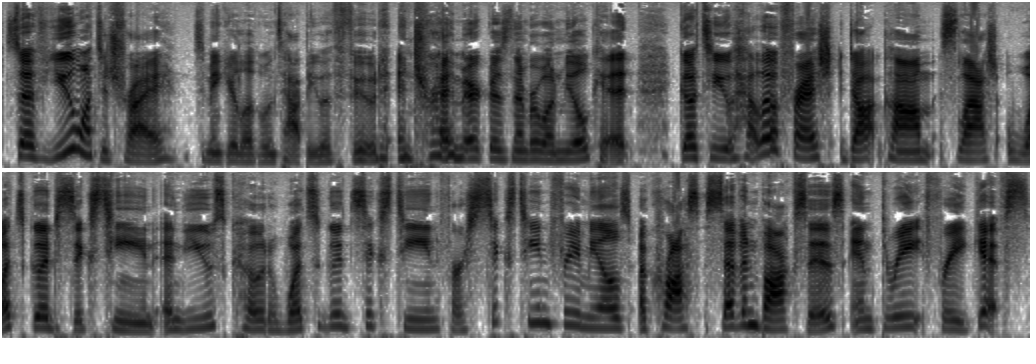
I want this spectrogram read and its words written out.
So, if you want to try to make your loved ones happy with food and try America's number one meal kit, go to HelloFresh.com slash What's Good 16 and use code What's Good 16 for 16 free meals across seven boxes and three free gifts.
